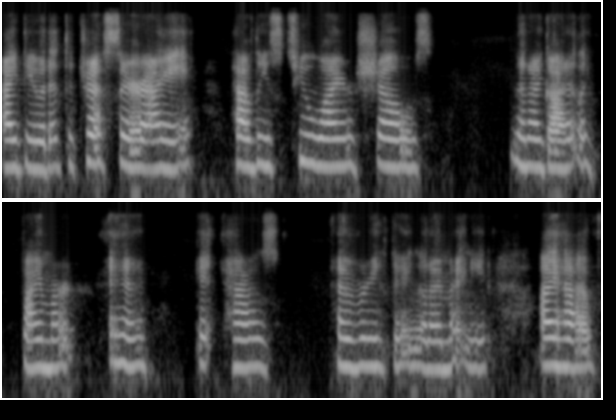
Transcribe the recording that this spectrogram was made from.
I do it at the dresser. I have these two wire shelves that I got at like Bi-Mart and it has everything that I might need. I have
